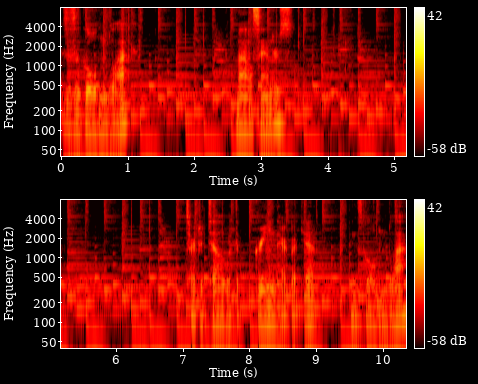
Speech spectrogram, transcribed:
Is this a golden black? Miles Sanders. It's hard to tell with the green there, but yeah, I think it's golden black.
